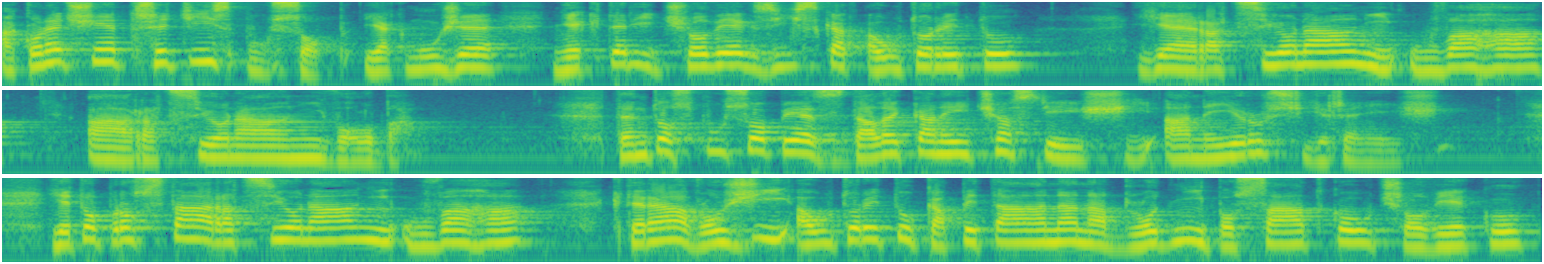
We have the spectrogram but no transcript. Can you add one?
A konečně třetí způsob, jak může některý člověk získat autoritu, je racionální úvaha a racionální volba. Tento způsob je zdaleka nejčastější a nejrozšířenější. Je to prostá racionální úvaha, která vloží autoritu kapitána nad lodní posádkou člověku,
